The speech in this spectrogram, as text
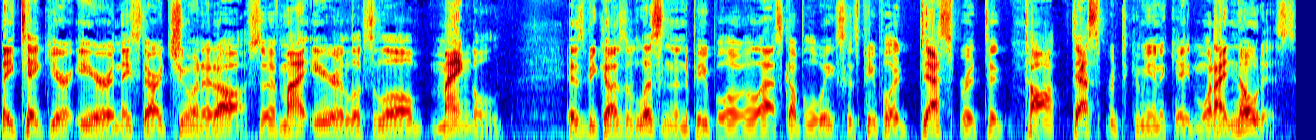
they take your ear and they start chewing it off. So if my ear looks a little mangled, it's because of listening to people over the last couple of weeks because people are desperate to talk, desperate to communicate. And what I notice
